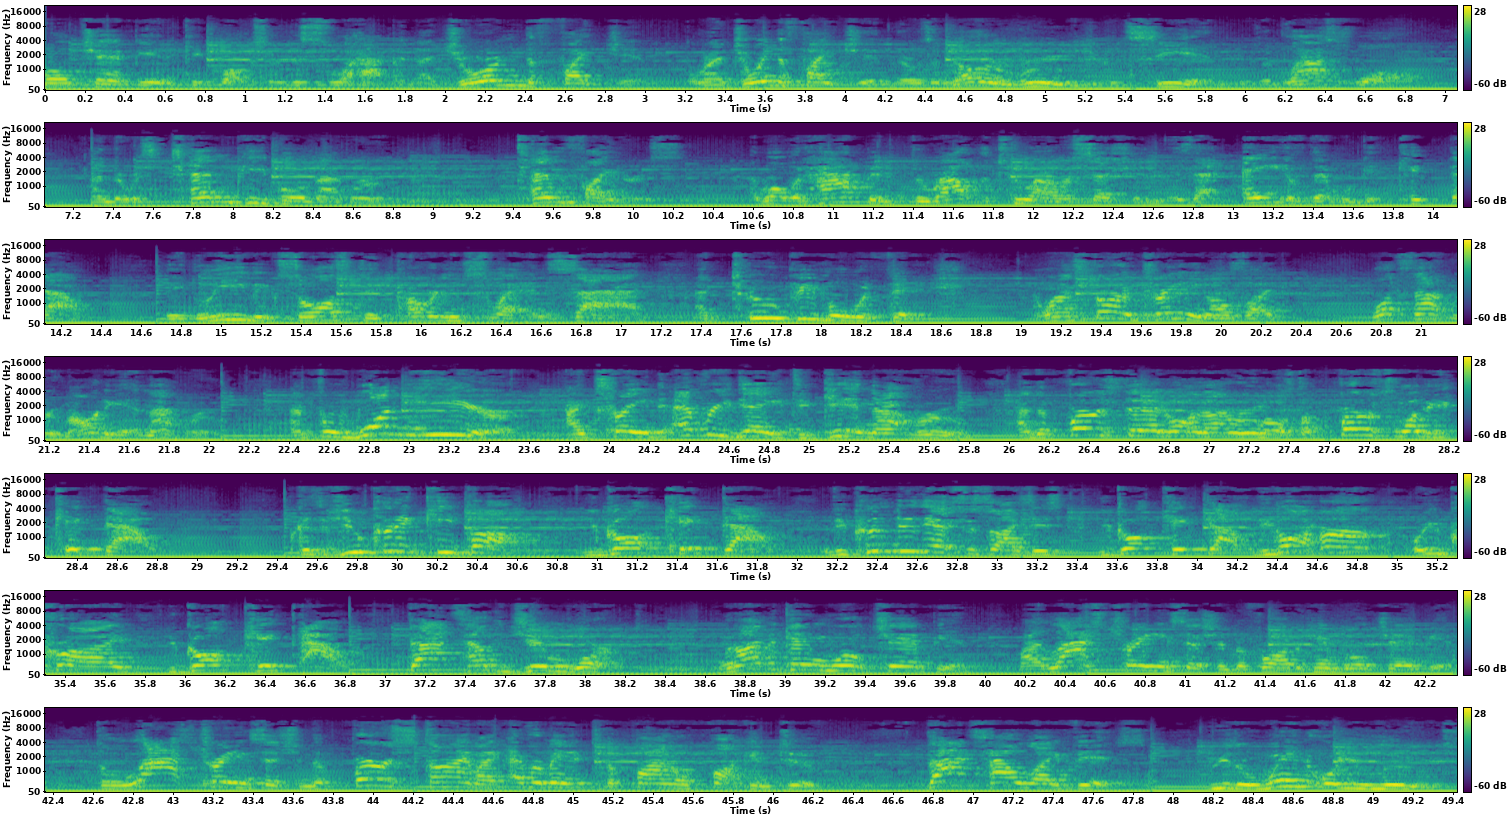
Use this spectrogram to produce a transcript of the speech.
world champion kickboxer, this is what happened. I joined the fight gym. And when I joined the fight gym, there was another room you could see in. There was a glass wall. And there was 10 people in that room. 10 fighters. And what would happen throughout the two hour session is that eight of them would get kicked out. They'd leave exhausted, covered in sweat and sad, and two people would finish. And when I started training, I was like, what's that room? I want to get in that room. And for one year, I trained every day to get in that room. And the first day I got in that room, I was the first one to get kicked out. Because if you couldn't keep up, you got kicked out. If you couldn't do the exercises, you got kicked out. If you got hurt or you cried, you got kicked out. That's how the gym worked. When I became world champion, my last training session before I became world champion, the last training session, the first time I ever made it to the final fucking two. That's how life is. You either win or you lose.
